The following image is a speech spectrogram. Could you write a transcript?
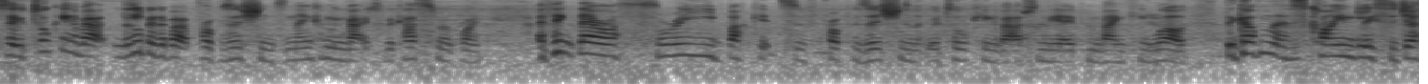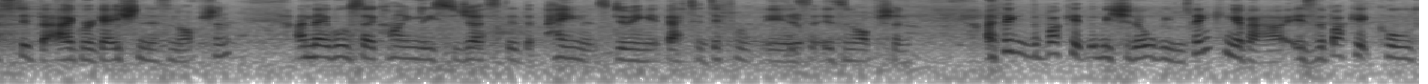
so talking about a little bit about propositions and then coming back to the customer point i think there are three buckets of proposition that we're talking about in the open banking world. The government has kindly suggested that aggregation is an option and they've also kindly suggested that payments doing it better differently is, yep. is an option. I think the bucket that we should all be thinking about is the bucket called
